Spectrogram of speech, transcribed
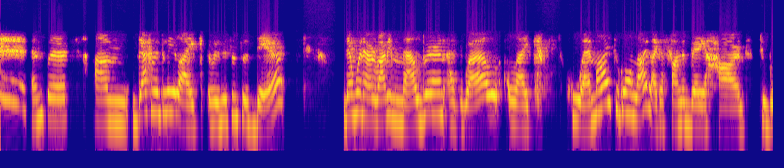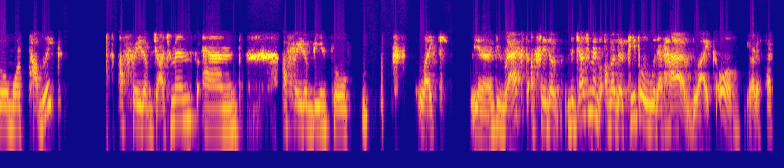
and so, um, definitely like resistance was there. Then when I arrived in Melbourne as well, like who am I to go online? Like I found it very hard to go more public, afraid of judgments and afraid of being so like you know direct, afraid of the judgment of other people would have had like, oh, you're a sex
